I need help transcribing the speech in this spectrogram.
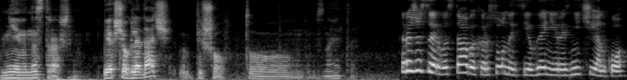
Ні, не страшно. Якщо глядач пішов, то знаєте. Режисер вистави херсонець Євгеній Резніченко.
